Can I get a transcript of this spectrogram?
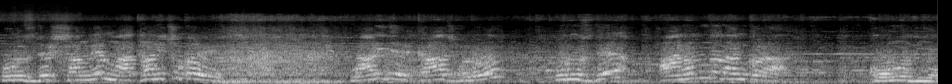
পুরুষদের সামনে মাথা নিচু করে। নারীদের কাজ হলো পুরুষদের আনন্দ দান করা। কর্ম দিয়ে,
